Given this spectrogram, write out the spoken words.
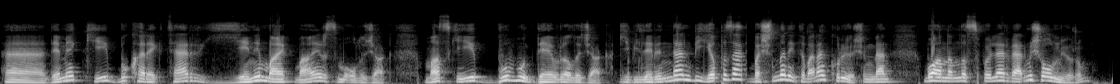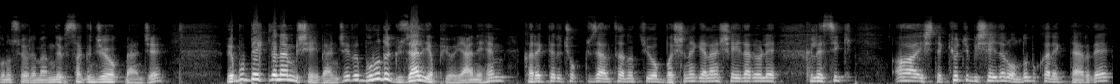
He, demek ki bu karakter yeni Mike Myers mı olacak? Maskeyi bu mu devralacak? Gibilerinden bir yapı zaten başından itibaren kuruyor. Şimdi ben bu anlamda spoiler vermiş olmuyorum. Bunu söylememde bir sakınca yok bence. Ve bu beklenen bir şey bence ve bunu da güzel yapıyor. Yani hem karakteri çok güzel tanıtıyor. Başına gelen şeyler öyle klasik Aa işte kötü bir şeyler oldu bu karakterde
